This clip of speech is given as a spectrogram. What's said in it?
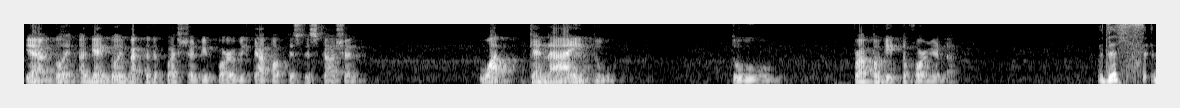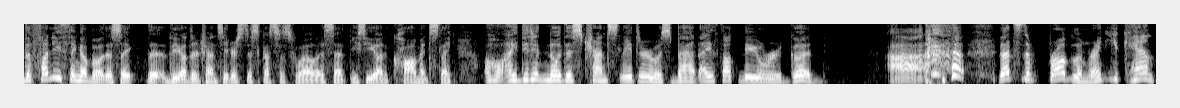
yeah, going again, going back to the question before we cap up this discussion, what can I do to propagate the formula? this the funny thing about this like the, the other translators discuss as well is that you see on comments like oh i didn't know this translator was bad. I thought they were good. Ah that's the problem right? You can't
